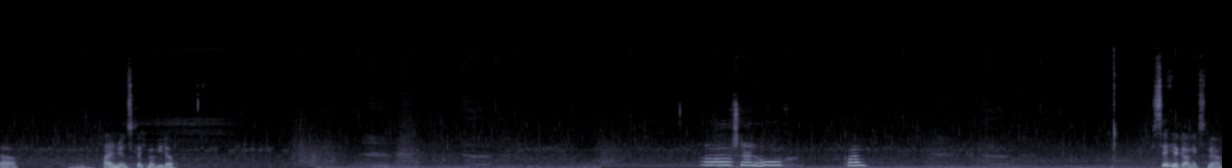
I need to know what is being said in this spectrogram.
Da heilen wir uns gleich mal wieder. Oh, schnell hoch! Komm! Ich sehe hier gar nichts mehr.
